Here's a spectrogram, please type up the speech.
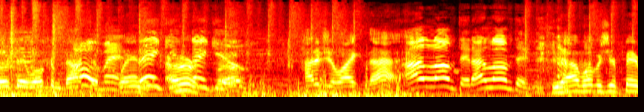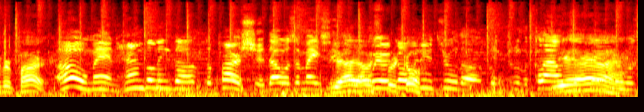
Welcome back Oh to man, planet thank you, Earth, thank bro. you. How did you like that? I loved it. I loved it. yeah, what was your favorite part? Oh man, handling the, the parachute, that was amazing. Yeah, that was we were pretty going cool. in through the in through the clouds Yeah. it was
